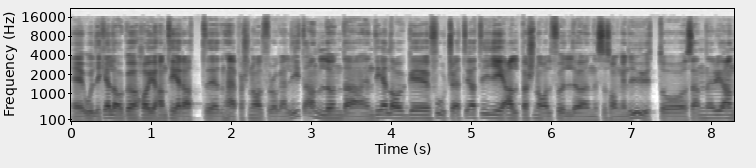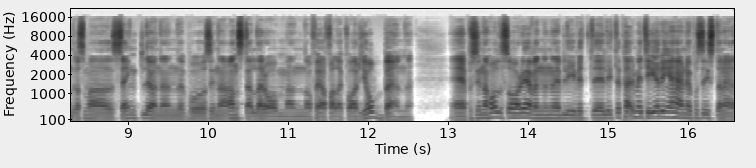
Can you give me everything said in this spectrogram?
Eh, olika lag har ju hanterat eh, den här personalfrågan lite annorlunda. En del lag eh, fortsätter ju att ge all personal full lön säsongen ut och sen är det ju andra som har sänkt lönen på sina anställda då, men de får i alla fall ha kvar jobben. Eh, på sina håll så har det även eh, blivit eh, lite permitteringar här nu på sistone.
